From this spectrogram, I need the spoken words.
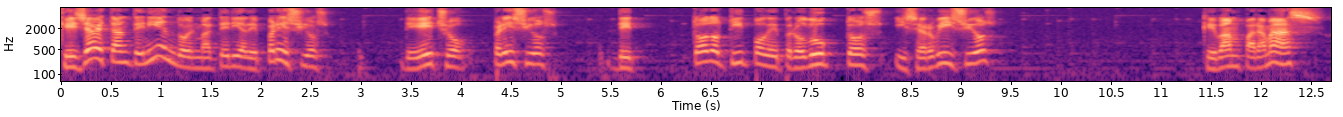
que ya están teniendo en materia de precios, de hecho, precios de todo tipo de productos y servicios que van para más.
